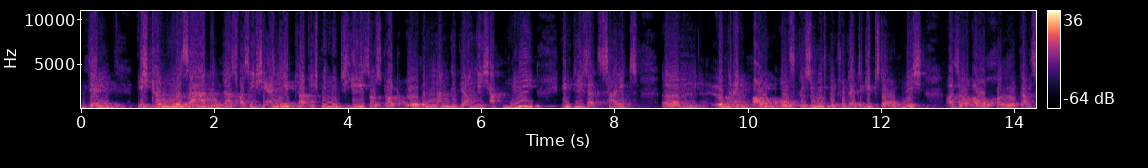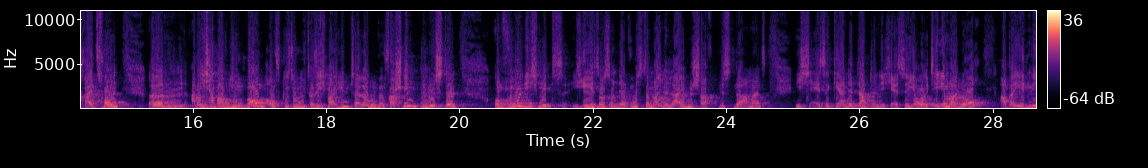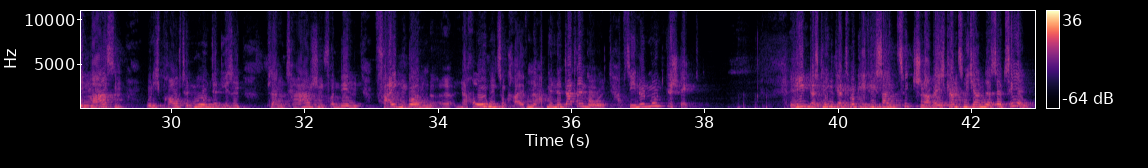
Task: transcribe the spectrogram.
Denn ich kann nur sagen, das, was ich erlebt habe. Ich bin mit Jesus dort oben lang gegangen. Ich habe nie in dieser Zeit ähm, irgendeinen Baum aufgesucht. Eine Toilette gibt es da oben nicht. Also auch äh, ganz reizvoll. Ähm, aber ich habe auch nie einen Baum aufgesucht, dass ich mal hinter irgendwo verschwinden müsste. Obwohl ich mit Jesus und er wusste meine Leidenschaft bis damals, ich esse gerne Datteln. Ich esse ja heute immer noch, aber eben in Maßen. Und ich brauchte nur unter diesen Plantagen von den Feigenbäumen äh, nach oben zu greifen und habe mir eine Dattel geholt, habe sie in den Mund gesteckt. Ihr Lieben, das klingt jetzt wirklich wie Science Fiction, aber ich kann es nicht anders erzählen.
